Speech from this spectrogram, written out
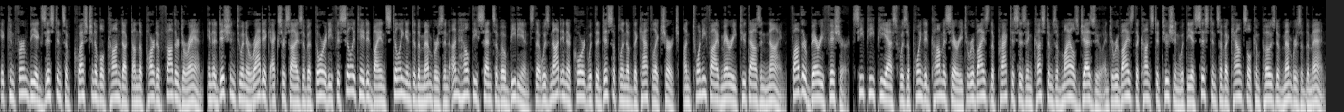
it confirmed the existence of questionable conduct on the part of Father Durán, in addition to an erratic exercise of authority facilitated by instilling into the members an unhealthy sense of obedience that was not in accord with the discipline of the Catholic Church. On 25 Mary 2009, Father Barry Fisher, CPPS was appointed commissary to revise the practices and customs of Miles Jesu and to revise the constitution with the assistance of a council composed of members of the men.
